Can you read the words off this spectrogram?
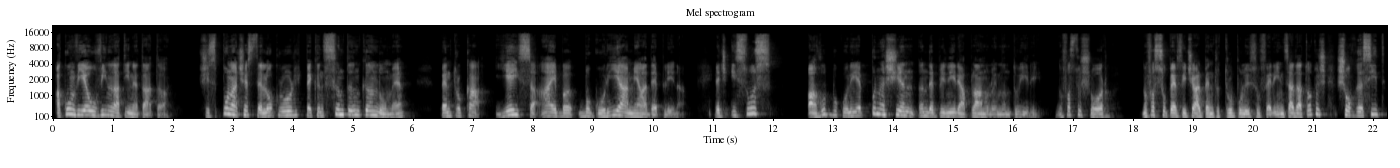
Acum eu vin la tine, Tată, și spun aceste lucruri pe când sunt încă în lume, pentru ca ei să aibă bucuria mea de plină. Deci Isus a avut bucurie până și în îndeplinirea planului mântuirii. Nu a fost ușor, nu a fost superficial pentru trupul lui suferința, dar totuși și-a găsit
